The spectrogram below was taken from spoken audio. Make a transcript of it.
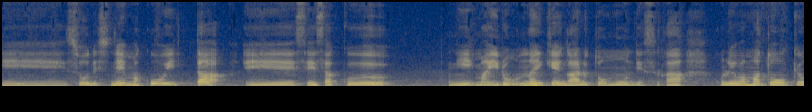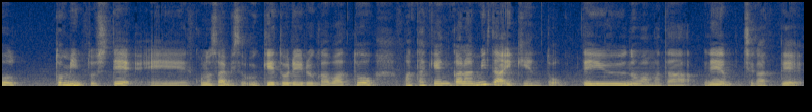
えー、そうですね、まあ、こういった、えー、政策に、まあ、いろんな意見があると思うんですがこれはま東京都民として、えー、このサービスを受け取れる側と、まあ、他県から見た意見とっていうのはまたね違って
